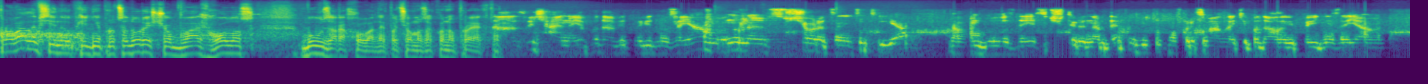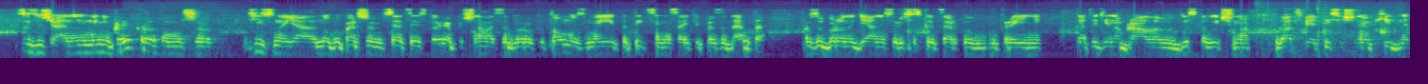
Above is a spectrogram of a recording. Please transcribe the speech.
провели всі необхідні процедури, щоб ваш голос був зарахований по цьому законопроекту. Так, звичайно, я подав відповідну заяву. Ну на вчора це не тільки я. Там було здається чотири нардепи, ми спрацювали, які подали відповідні заяви. Це звичайно ну мені прикро, тому що дійсно я ну по перше, вся ця історія починалася два роки тому з моєї петиції на сайті президента про заборону діяльності російської церкви в Україні. Я тоді набрала блискавично 25 тисяч необхідних.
